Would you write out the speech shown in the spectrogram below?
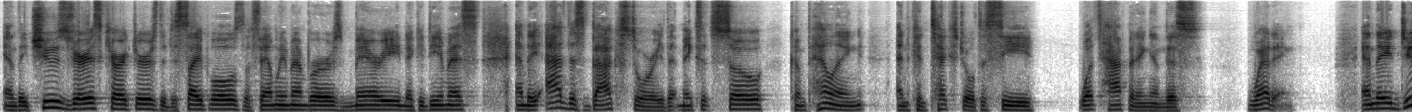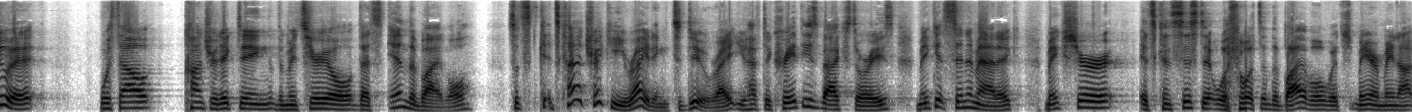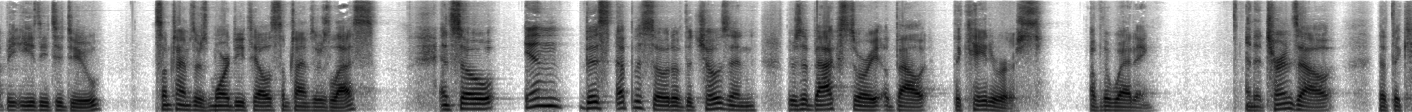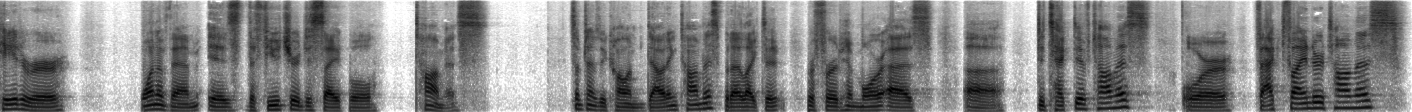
And they choose various characters, the disciples, the family members, Mary, Nicodemus, and they add this backstory that makes it so compelling and contextual to see what's happening in this wedding. And they do it without contradicting the material that's in the Bible. So it's, it's kind of tricky writing to do, right? You have to create these backstories, make it cinematic, make sure it's consistent with what's in the Bible, which may or may not be easy to do. Sometimes there's more details, sometimes there's less. And so in this episode of The Chosen, there's a backstory about the caterers of the wedding. And it turns out that the caterer, one of them, is the future disciple Thomas. Sometimes we call him Doubting Thomas, but I like to refer to him more as uh, Detective Thomas or Fact Finder Thomas.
